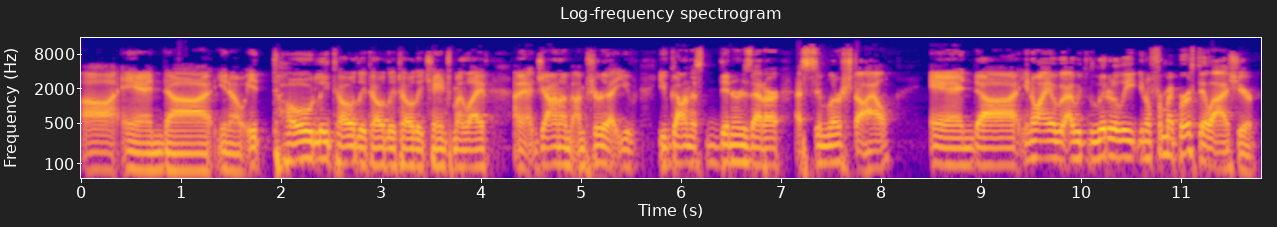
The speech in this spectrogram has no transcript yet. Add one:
Uh, and uh, you know, it totally, totally, totally, totally changed my life. I mean, John, I'm, I'm sure that you've you've gone to dinners that are a similar style. And uh, you know, I, I would literally, you know, for my birthday last year,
